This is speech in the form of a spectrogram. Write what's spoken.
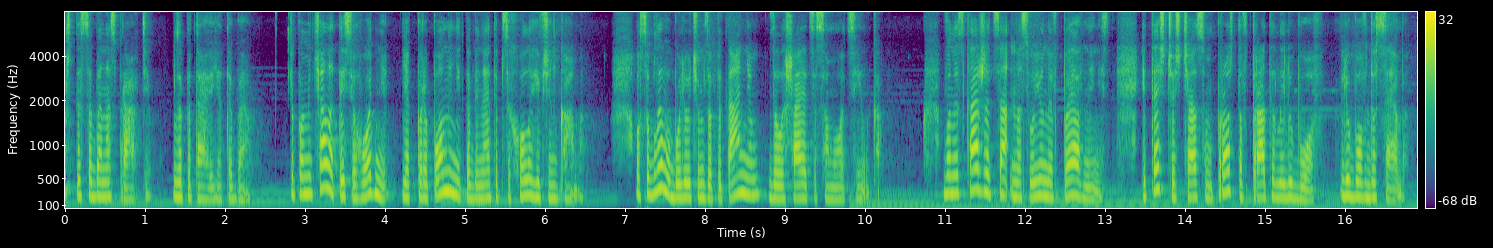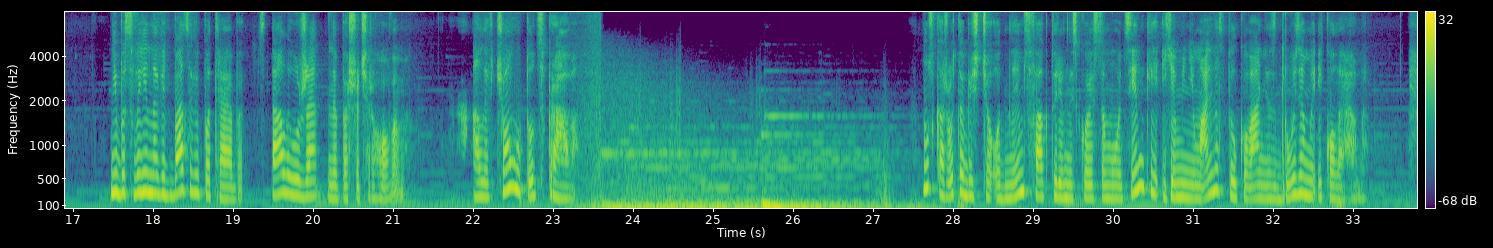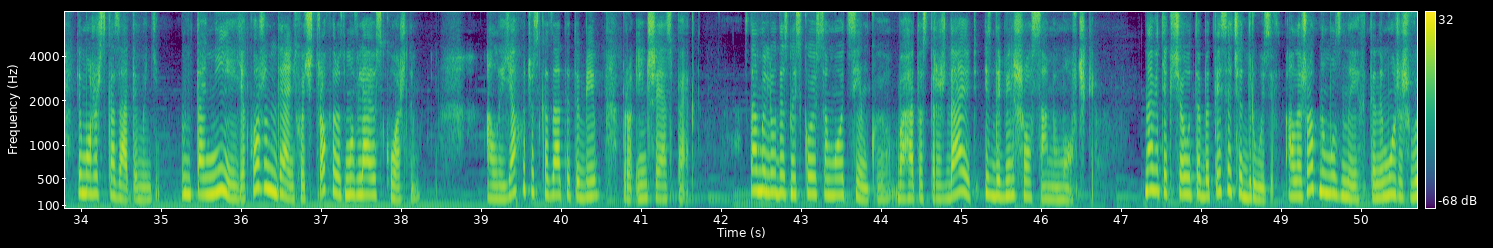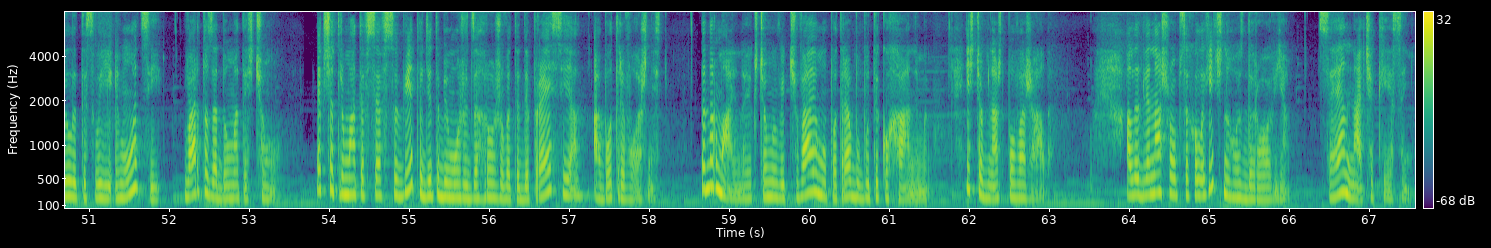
любиш ти себе насправді? запитаю я тебе. Чи помічала ти сьогодні, як переповнені кабінети психологів жінками? Особливо болючим запитанням залишається самооцінка. Вони скаржаться на свою невпевненість і те, що з часом просто втратили любов, любов до себе. Ніби свої навіть базові потреби стали уже не першочерговими. Але в чому тут справа? Ну, скажу тобі, що одним з факторів низької самооцінки є мінімальне спілкування з друзями і колегами. Ти можеш сказати мені, та ні, я кожен день хоч трохи розмовляю з кожним. Але я хочу сказати тобі про інший аспект. Саме люди з низькою самооцінкою багато страждають і здебільшого саме мовчки. Навіть якщо у тебе тисяча друзів, але жодному з них ти не можеш вилити свої емоції, варто задуматись чому. Якщо тримати все в собі, тоді тобі можуть загрожувати депресія або тривожність. Це нормально, якщо ми відчуваємо потребу бути коханими і щоб нас поважали. Але для нашого психологічного здоров'я це наче кисень.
